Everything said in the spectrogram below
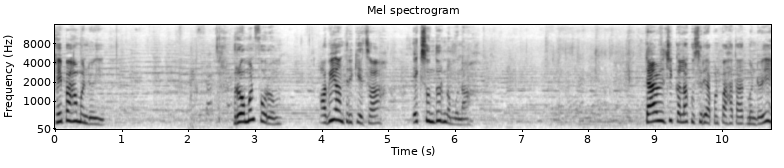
हे पहा मंडळी. रोमन फोरम अभियांत्रिकेचा एक सुंदर नमुना. त्यावेळची कलाकुसरी आपण पाहत आहात मंडळी.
